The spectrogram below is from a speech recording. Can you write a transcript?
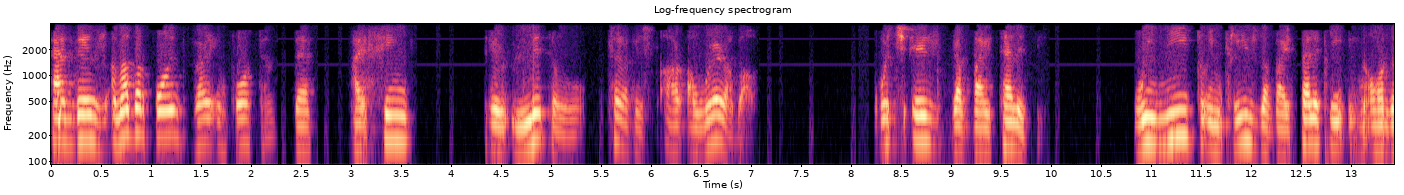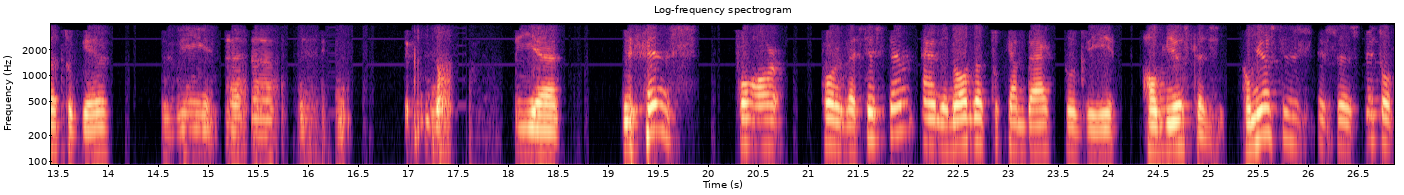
And there's another point very important that I think little therapists are aware about, which is the vitality. We need to increase the vitality in order to give the uh, the uh, defense for for the system and in order to come back to the homeostasis. Homeostasis is a state of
